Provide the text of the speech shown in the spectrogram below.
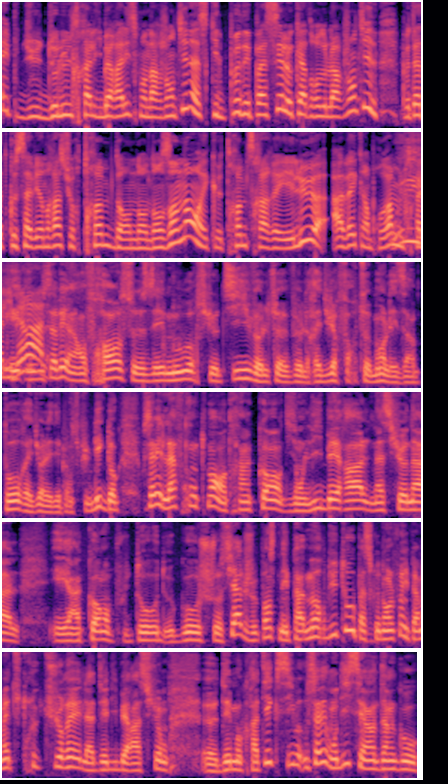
hype du, de l'ultralibéralisme en Argentine, est-ce qu'il peut dépasser le cadre de l'Argentine? Peut-être que ça viendra sur Trump dans, dans, dans, un an et que Trump sera réélu avec un programme ultralibéral. vous savez, en France, Zemmour, Ciotti veulent, veulent réduire fortement les impôts, réduire les dépenses publiques. Donc, vous savez, l'affrontement entre un camp, disons libéral national, et un camp plutôt de gauche sociale, je pense, n'est pas mort du tout, parce que dans le fond, il permet de structurer la délibération euh, démocratique. Si vous savez, on dit c'est un dingo,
